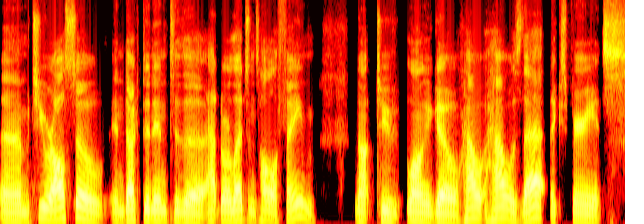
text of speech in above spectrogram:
Um, but you were also inducted into the Outdoor Legends Hall of Fame not too long ago. How how was that experience?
